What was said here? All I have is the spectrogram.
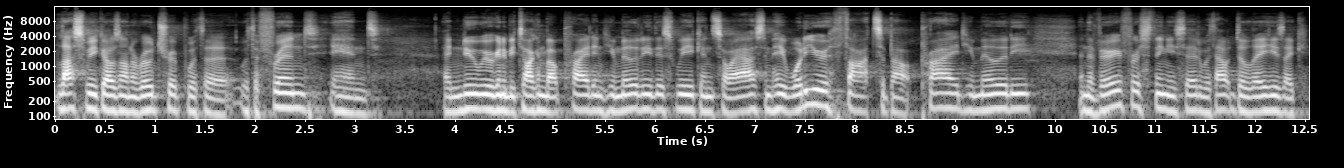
Last week, I was on a road trip with a, with a friend, and I knew we were going to be talking about pride and humility this week. And so I asked him, Hey, what are your thoughts about pride, humility? And the very first thing he said, without delay, he's like,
